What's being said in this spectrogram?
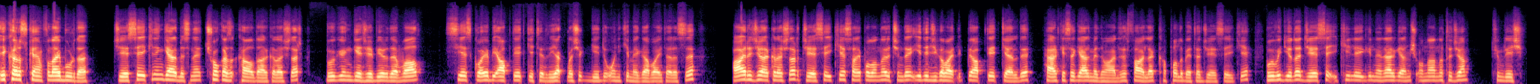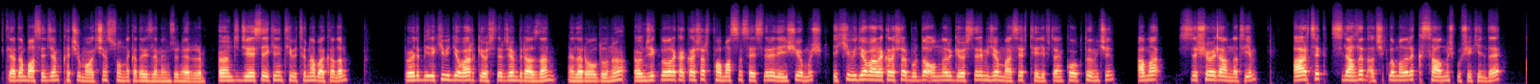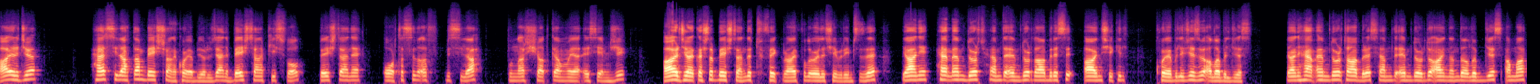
Icarus Can Fly burada. CS2'nin gelmesine çok az kaldı arkadaşlar. Bugün gece 1'de Valve CSGO'ya bir update getirdi. Yaklaşık 7-12 MB arası. Ayrıca arkadaşlar CS2'ye sahip olanlar için de 7 GB'lık bir update geldi. Herkese gelmedi maalesef. Hala kapalı beta CS2. Bu videoda CS2 ile ilgili neler gelmiş onu anlatacağım. Tüm değişikliklerden bahsedeceğim. Kaçırmamak için sonuna kadar izlemenizi öneririm. Önce CS2'nin Twitter'ına bakalım. Böyle bir iki video var göstereceğim birazdan neler olduğunu. Öncelikli olarak arkadaşlar FAMAS'ın sesleri değişiyormuş. İki video var arkadaşlar burada onları gösteremeyeceğim maalesef teliften korktuğum için. Ama size şöyle anlatayım. Artık silahların açıklamaları kısalmış bu şekilde. Ayrıca her silahtan 5 tane koyabiliyoruz. Yani 5 tane pistol, 5 tane orta sınıf bir silah. Bunlar shotgun veya SMG. Ayrıca arkadaşlar 5 tane de tüfek rifle öyle çevireyim size. Yani hem M4 hem de M4 A1S'i aynı şekil koyabileceğiz ve alabileceğiz. Yani hem M4 A1S hem de M4'ü aynı anda alabileceğiz ama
